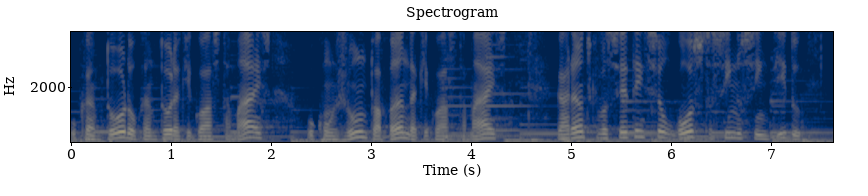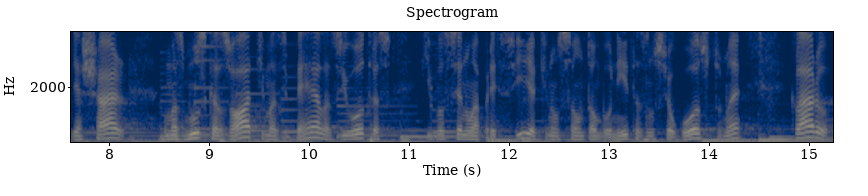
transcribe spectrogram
o cantor ou cantora que gosta mais, o conjunto, a banda que gosta mais. Garanto que você tem seu gosto sim no sentido de achar umas músicas ótimas e belas e outras que você não aprecia, que não são tão bonitas no seu gosto, não é? Claro,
